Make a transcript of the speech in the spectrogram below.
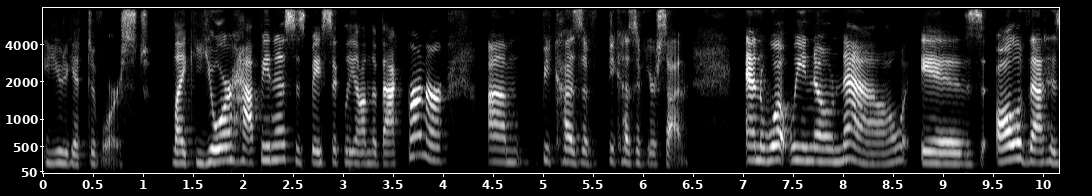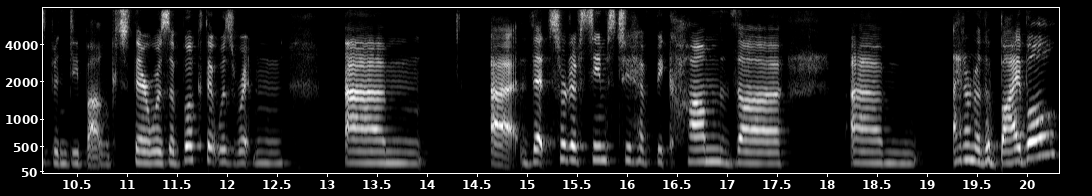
you to get divorced like your happiness is basically on the back burner um, because of because of your son and what we know now is all of that has been debunked. There was a book that was written um, uh, that sort of seems to have become the, um, I don't know, the Bible.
